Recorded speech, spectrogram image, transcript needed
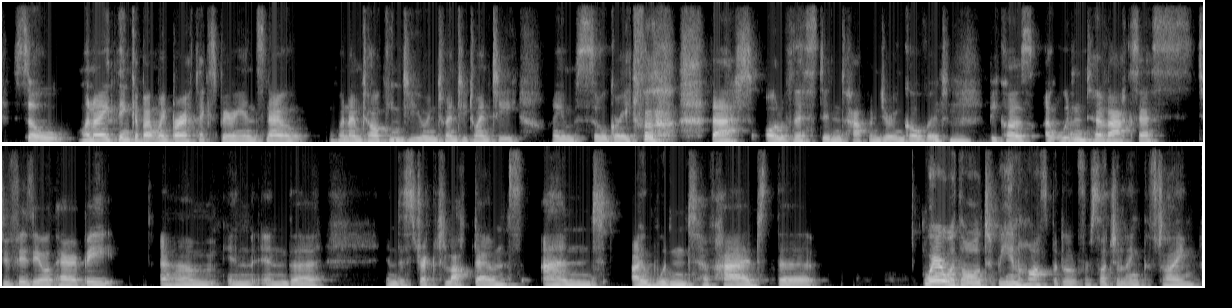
So when I think about my birth experience now, when I'm talking to you in 2020, I am so grateful that all of this didn't happen during COVID mm-hmm. because I wouldn't have access to physiotherapy um, in in the in the strict lockdowns, and I wouldn't have had the wherewithal to be in hospital for such a length of time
